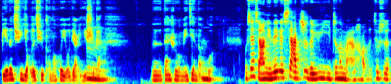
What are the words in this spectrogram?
别的区有的区可能会有点仪式感。嗯，但是我没见到过。嗯、我现在想，你那个夏至的寓意真的蛮好的，就是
